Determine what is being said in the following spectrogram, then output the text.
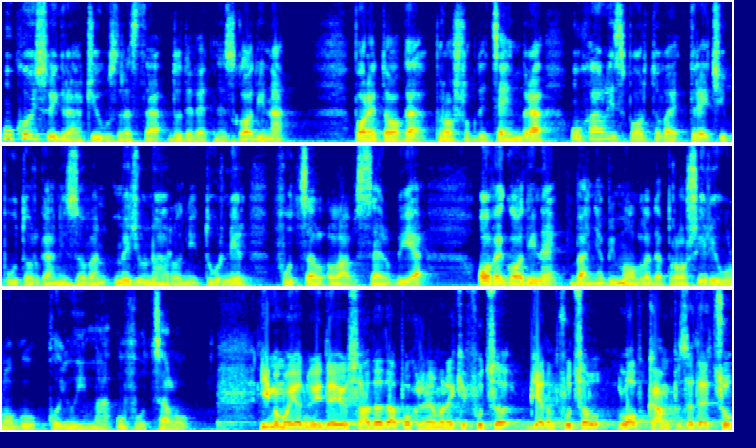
u kojoj su igrači uzrasta do 19 godina. Pored toga, prošlog decembra u hali sportova je treći put organizovan međunarodni turnir Futsal Love Serbia. Ove godine Banja bi mogla da proširi ulogu koju ima u futsalu. Imamo jednu ideju sada da pokrenemo neki futsal, jedan futsal love camp za decu.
